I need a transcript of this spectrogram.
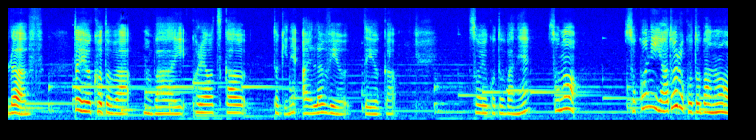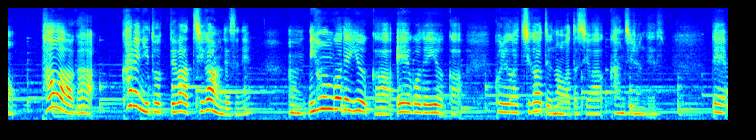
love という言葉の場合これを使う時ね I love you っていうかそういう言葉ねそのそこに宿る言葉のパワーが彼にとっては違うんですね。うん、日本語で言うか英語で言うかこれが違うというのを私は感じるんです。で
